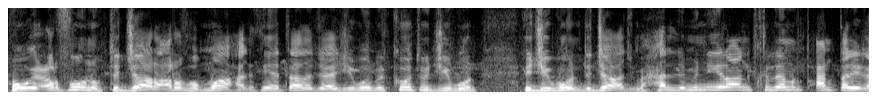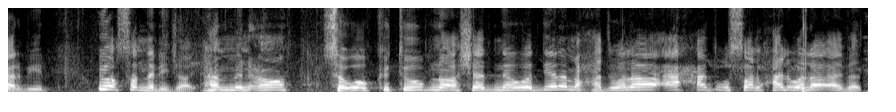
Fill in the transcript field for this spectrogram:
هو يعرفون وبتجار أعرفهم واحد اثنين ثلاثة جاي يجيبون بالكوت ويجيبون يجيبون دجاج محلي من إيران يدخلنا عن طريق اربيل ويوصلنا اللي جاي هم منعوه سووا كتب ناشدنا ودينا ما حد ولا أحد وصل حل ولا أبد.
